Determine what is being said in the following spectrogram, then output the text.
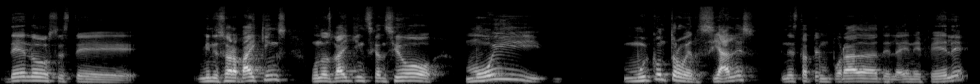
de los este, Minnesota Vikings, unos Vikings que han sido muy, muy controversiales en esta temporada de la NFL,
